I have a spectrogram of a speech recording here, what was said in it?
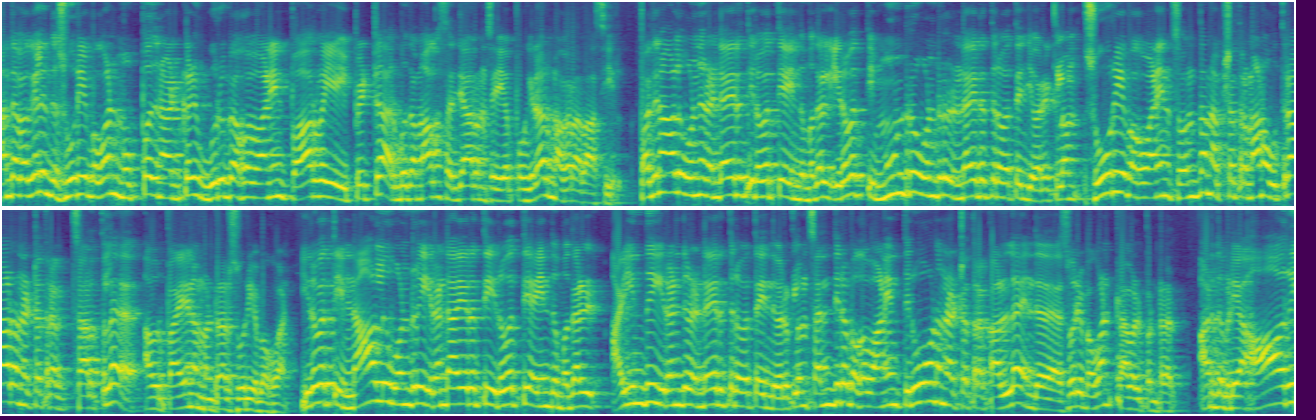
அந்த வகையில் இந்த சூரிய பகவான் முப்பது நாட்கள் குரு பகவானின் பார்வையை பெற்று அற்புதமாக சஞ்சாரம் செய்ய போகிறார் மகர ராசியில். பதினாலு ஒன்று ரெண்டாயிரத்தி இருபத்தி ஐந்து முதல் இருபத்தி மூன்று ஒன்று ரெண்டாயிரத்தி இருபத்தஞ்சு வரைக்கும் சூரிய பகவானின் சொந்த நட்சத்திரமான உத்திராட நட்சத்திர சாரத்தில் அவர் பயணம் பண்றார் சூரிய பகவான். இருபத்தி நாலு ஒன்று இரண்டாயிரத்தி இருபத்தி ஐந்து முதல் ஐந்து இரண்டு ரெண்டாயிரத்தி இருபத்தி ஐந்து வரைக்கும் சந்திர பகவானின் திருவோண நட்சத்திர காலில் இந்த சூரிய பகவான் டிராவல் பண்றார். அடுத்தபடியாக ஆறு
